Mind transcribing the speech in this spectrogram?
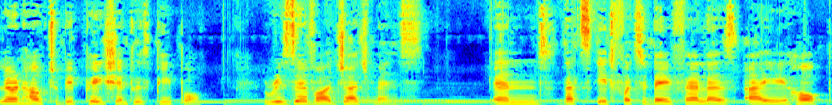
learn how to be patient with people, reserve our judgments. And that's it for today, fellas. I hope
